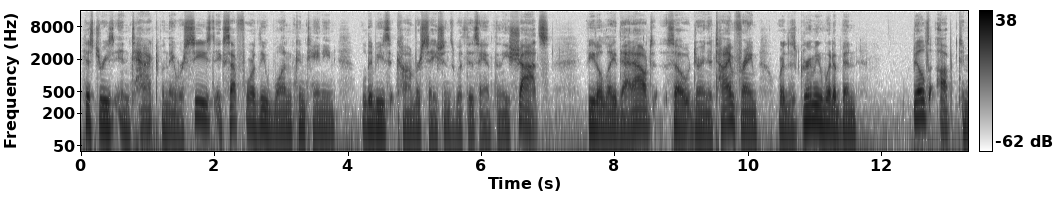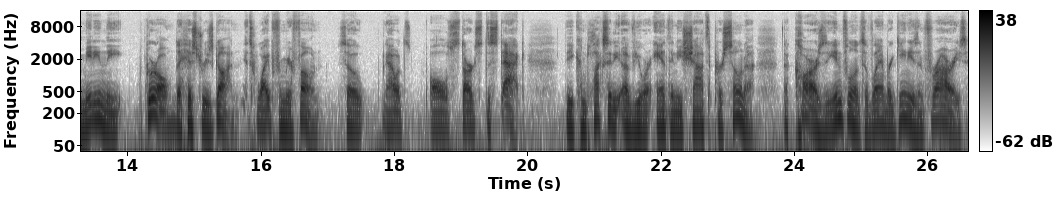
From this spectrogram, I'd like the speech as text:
histories intact when they were seized, except for the one containing Libby's conversations with this Anthony Shots. Vito laid that out. So, during the time frame where this grooming would have been built up to meeting the girl, the history's gone. It's wiped from your phone. So now it's all starts to stack. The complexity of your Anthony Shots persona, the cars, the influence of Lamborghinis and Ferraris.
